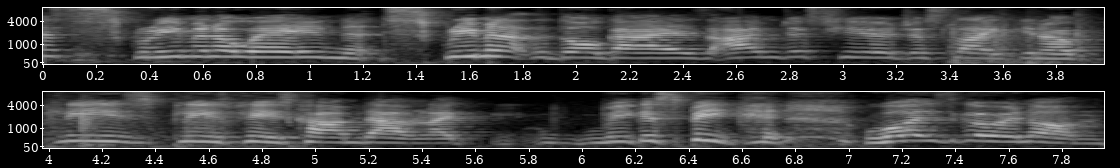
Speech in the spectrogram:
is, screaming away, screaming at the door, guys. I'm just here, just like you know, please, please, please, calm down. Like we can speak. what is going on?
